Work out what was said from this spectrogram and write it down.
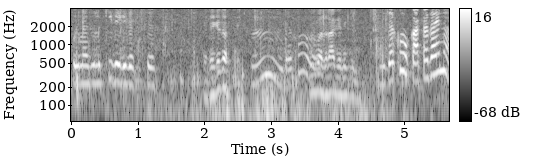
কই মাছগুলো কি রেগে যাচ্ছে? দেখে যাচ্ছে? হুম দেখো। কই মাছ রাগে নাকি? দেখো কাটা দেয় না।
